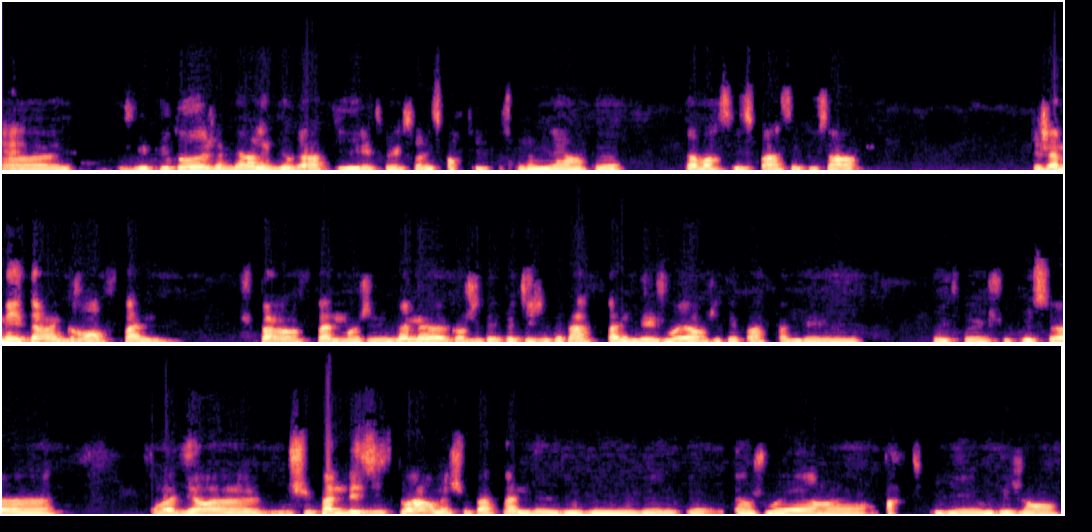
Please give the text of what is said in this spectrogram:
Euh, je lis plutôt, j'aime bien les biographies, les trucs sur les sportifs, parce que j'aime bien un peu savoir ce qui se passe et tout ça. J'ai jamais été un grand fan. Je suis pas un fan, moi. J'ai même euh, quand j'étais petit, j'étais pas fan des joueurs, j'étais pas fan des, des trucs. Je suis plus, euh, on va dire, euh, je suis fan des histoires, mais je suis pas fan de, de, de- d'un joueur euh, en particulier ou des gens.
